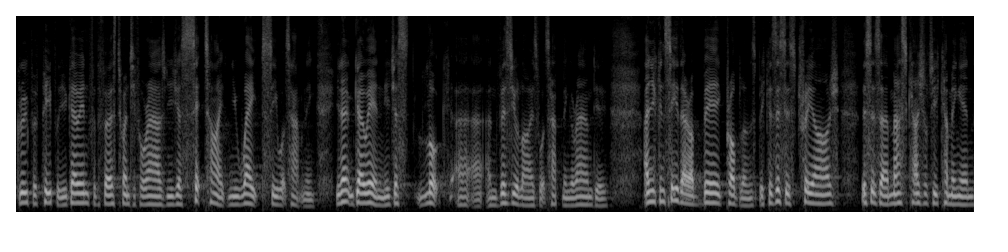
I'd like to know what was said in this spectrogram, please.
group of people? You go in for the first 24 hours and you just sit tight and you wait to see what's happening. You don't go in, you just look uh, uh and visualize what's happening around you. And you can see there are big problems because this is triage, this is a mass casualty coming in,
